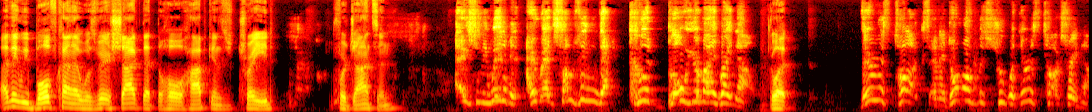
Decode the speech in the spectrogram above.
I think we both kind of was very shocked at the whole Hopkins trade for Johnson. Actually, wait a minute. I read something that could blow your mind right now. What? There is talks, and I don't know if it's true, but there is talks right now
